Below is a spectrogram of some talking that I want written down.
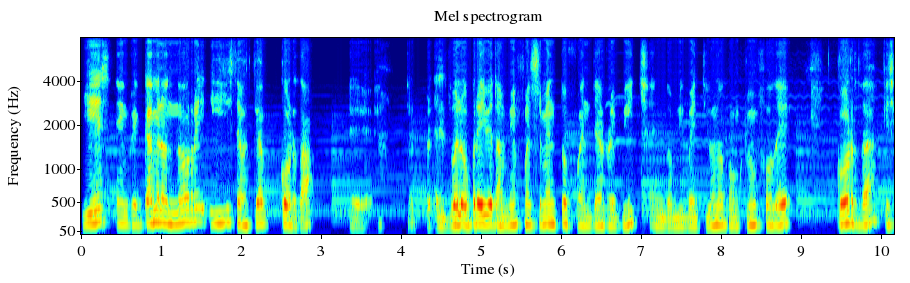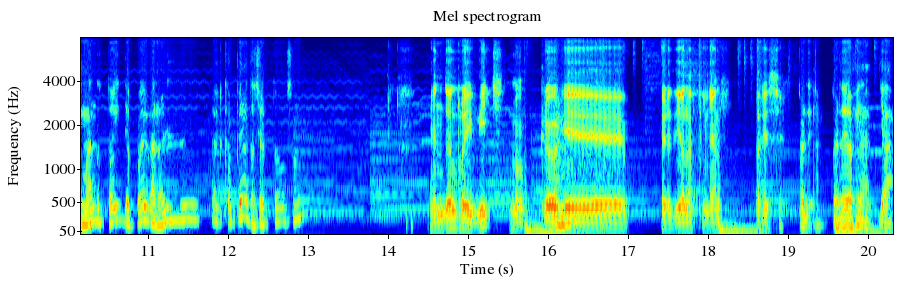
y es entre Cameron Norrie y Sebastián Corda. El, duelo previo también fue en cemento, fue en Derry Beach en 2021 con triunfo de Corda, que si mal no estoy, después ganó el, el campeonato, ¿cierto? Son? En Delray Beach, no, creo que perdió la final, parece. Perdió, perdió la final, ya.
